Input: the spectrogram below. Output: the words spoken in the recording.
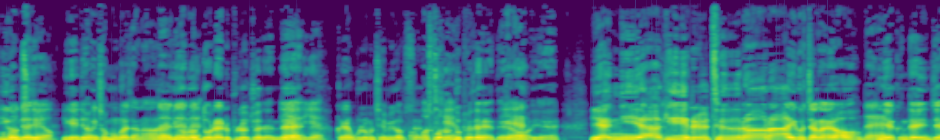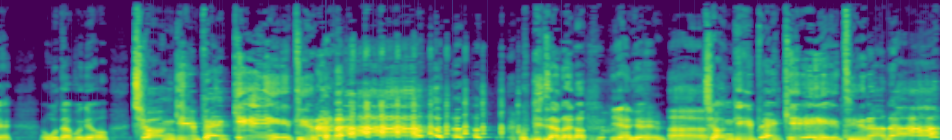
이건 이제 해요? 이게 이제 형이 전문가잖아. 네네네. 이거는 노래를 불러줘야 되는데 예, 예. 그냥 부르면 재미가 없어요. 어떻게 톤을? 높여서 해야 돼요. 예. 옛 이야기를 들어라 이거잖아요. 네. 예, 근데 이제 오답은요. 청기 백기 들어라. 웃기잖아요. 예. 어. 청기백기 들어라.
